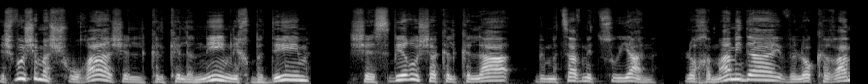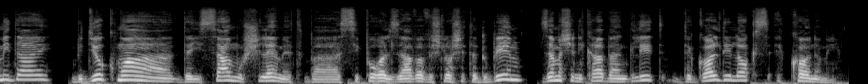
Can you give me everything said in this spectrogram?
ישבו שם שורה של כלכלנים נכבדים שהסבירו שהכלכלה במצב מצוין, לא חמה מדי ולא קרה מדי, בדיוק כמו הדייסה המושלמת בסיפור על זהבה ושלושת הדובים, זה מה שנקרא באנגלית The Goldilocks Economy.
